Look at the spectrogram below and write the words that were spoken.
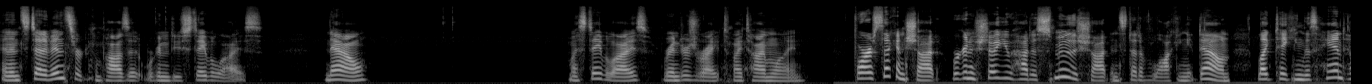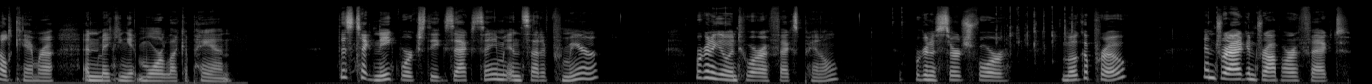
and instead of insert composite, we're going to do stabilize. Now, my stabilize renders right to my timeline. For our second shot, we're going to show you how to smooth a shot instead of locking it down, like taking this handheld camera and making it more like a pan. This technique works the exact same inside of Premiere. We're going to go into our effects panel. We're going to search for Mocha Pro and drag and drop our effect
